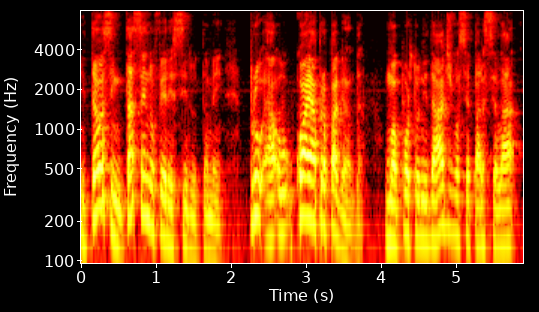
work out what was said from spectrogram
Então, assim, está sendo oferecido também. Pro, a, o, qual é a propaganda? Uma oportunidade de você parcelar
